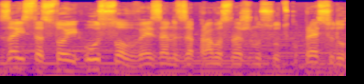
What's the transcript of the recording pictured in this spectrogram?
zaista stoji uslov vezan za pravosnažnu sudsku presudu.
